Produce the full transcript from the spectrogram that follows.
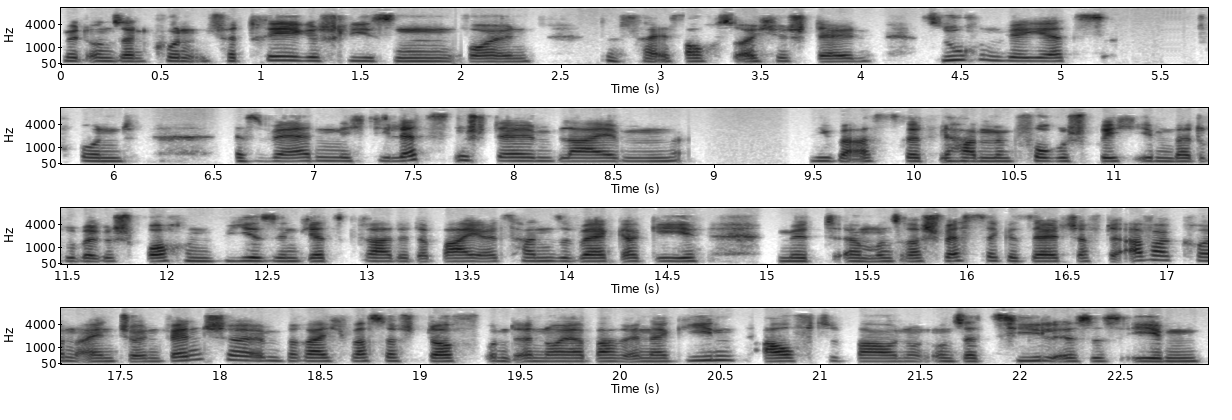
mit unseren Kunden Verträge schließen wollen. Das heißt, auch solche Stellen suchen wir jetzt. Und es werden nicht die letzten Stellen bleiben liebe Astrid, wir haben im Vorgespräch eben darüber gesprochen. Wir sind jetzt gerade dabei als Hansewerk AG mit ähm, unserer Schwestergesellschaft der Avacon ein Joint Venture im Bereich Wasserstoff und erneuerbare Energien aufzubauen. Und unser Ziel ist es eben,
